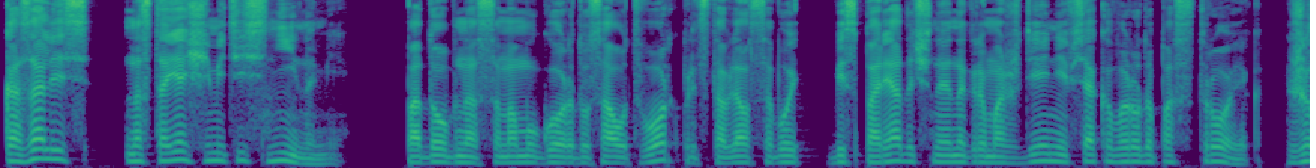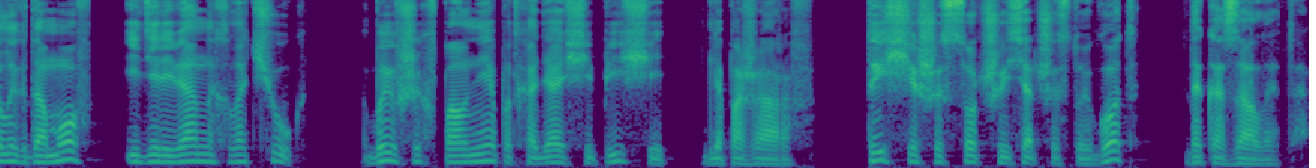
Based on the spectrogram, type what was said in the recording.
казались настоящими теснинами, подобно самому городу Саутворк, представлял собой беспорядочное нагромождение всякого рода построек, жилых домов и деревянных лачуг, бывших вполне подходящей пищей для пожаров. 1666 год доказал это.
